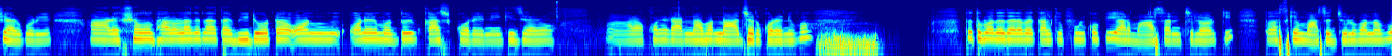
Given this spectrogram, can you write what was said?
শেয়ার করি। আর এক সময় ভালো লাগে না, তাই ভিডিওটা অন অনের মধ্যেই কাজ করে নিই, কি যেন। আর ওখানে রান্না আবার না জন করে নিব। তো তোমাদের দাদাভাই কালকে ফুলকপি আর মাছ আনছিল আর কি। তো আজকে মাছের ঝোল বানাবো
